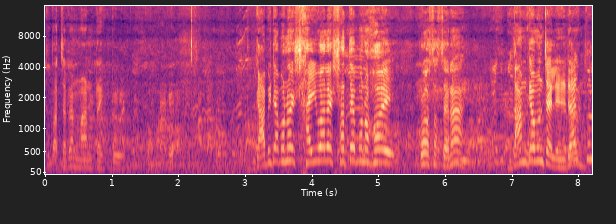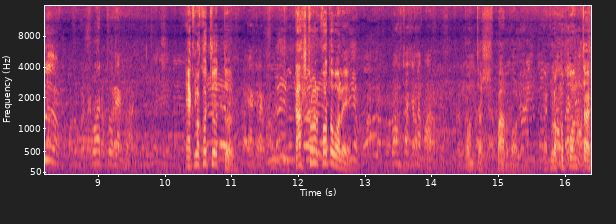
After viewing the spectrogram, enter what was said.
তো বাচ্চাটার মানটা একটু কম আর কি। গাবিটা মনে হয় সাইওয়ালের সাথে মনে হয় ক্রস আছে না দাম কেমন চাইলেন এটা এক লক্ষ চুয়াত্তর। কাস্টমার কত বলে? পঞ্চাশ পার বলে। এক লক্ষ পঞ্চাশ।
